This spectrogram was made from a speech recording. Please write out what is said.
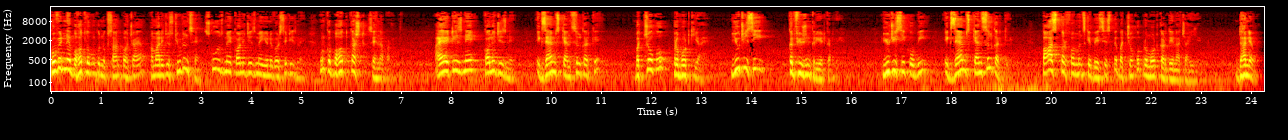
Covid ने बहुत लोगों को नुकसान पहुँचाया। हमारे जो स्टूडेंट्स हैं स्कूल्स में कॉलेजेस में यूनिवर्सिटीज़ में, उनको बहुत कष्ट सहना पड़ा। आईआईटीज़ ने कॉलेजेस ने एग्ज़ाम्स कैंसिल करके बच्चों को प्रमोट किया है। यूजीसी कंफ्यूजन क्रिएट कर रही है। यूजीसी को भी एग्ज़ाम्स कैंसिल करके पास परफॉर्मेंस के बेसिस पे बच्चों को प्रमोट कर देना चाहिए। धन्यवाद।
